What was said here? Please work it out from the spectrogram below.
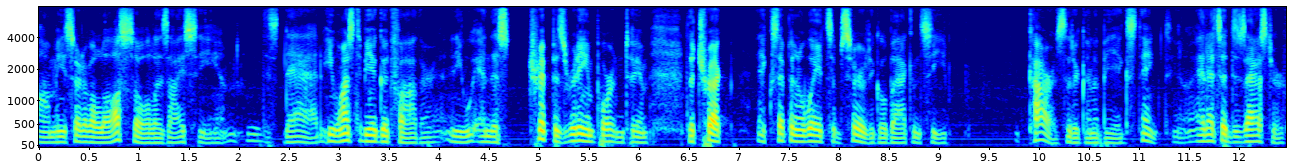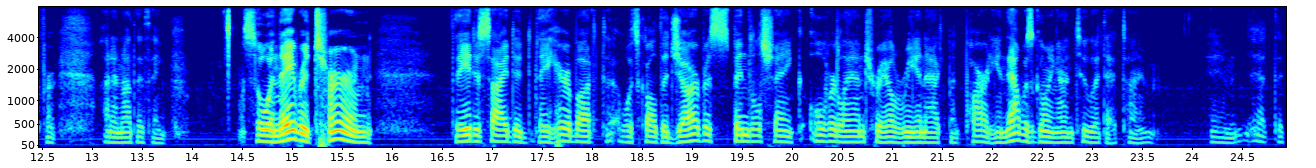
Um, he's sort of a lost soul, as I see him. This dad. He wants to be a good father, and, he, and this trip is really important to him. The trek, except in a way, it's absurd to go back and see cars that are going to be extinct, you know, and it's a disaster for on another thing. So when they return, they decided they hear about what's called the Jarvis Spindleshank Overland Trail Reenactment Party, and that was going on too at that time, in, at the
